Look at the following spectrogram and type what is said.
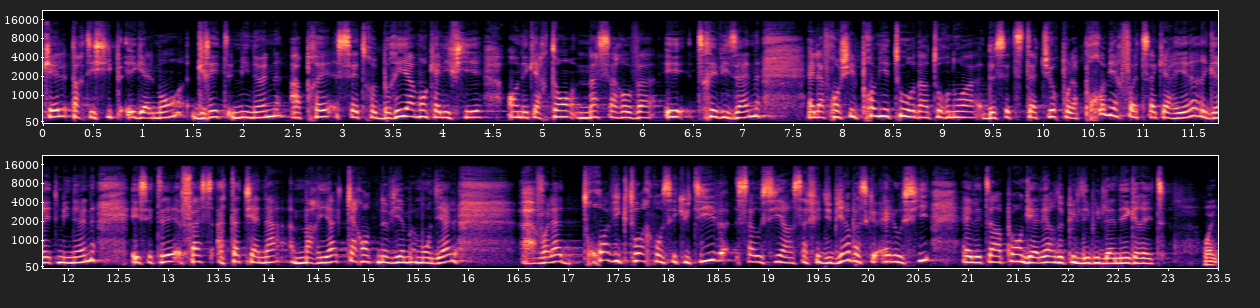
auquel participe également Grete Minen après s'être brillamment qualifiée en écartant Massarova et Trevisan. Elle a franchi le premier tour d'un tournoi de cette stature pour la première fois de sa carrière, Grete Minen, et c'était face à Tatiana Maria, 49e mondiale. Ah, voilà, trois victoires consécutives. Ça aussi, hein, ça fait du bien parce qu'elle aussi, elle était un peu en galère depuis le début de l'année, Grete. Oui,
